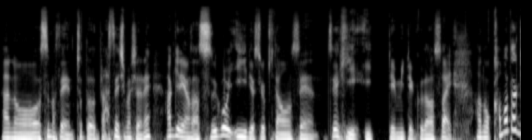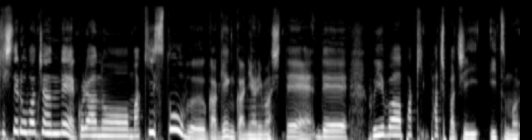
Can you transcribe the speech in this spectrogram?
あのー、すいません。ちょっと脱線しましたね。アキレアさん、すごいいいですよ、北温泉。ぜひ行ってみてください。あの、釜炊きしてるおばちゃんね、これあの、薪ストーブが玄関にありまして、で、冬場パキパチパチいつも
